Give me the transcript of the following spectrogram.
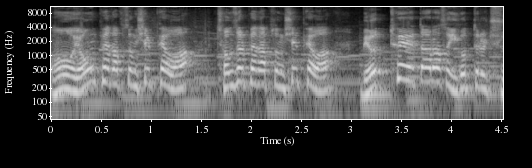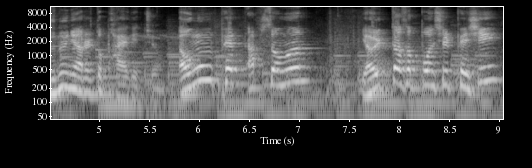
어 영웅패 합성 실패와 전설패 합성 실패와 몇 회에 따라서 이것들을 주느냐를 또 봐야겠죠. 영웅패 합성은 15번 실패 시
